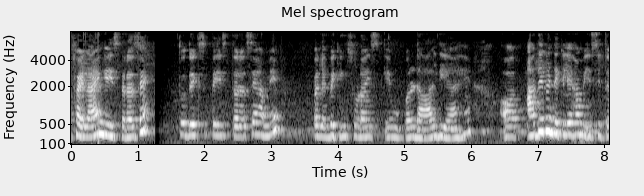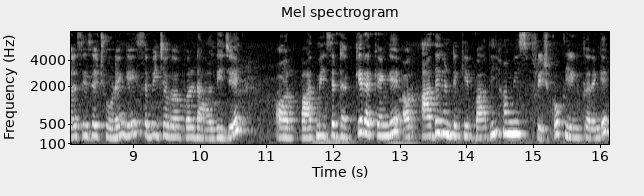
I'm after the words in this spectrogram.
फैलाएँगे इस तरह से। तो देख सकते हैं, इस तरह से हमने पहले बेकिंग सोडा इसके ऊपर डाल दिया है और आधे घंटे के लिए हम इसी तरह से इसे छोड़ेंगे, सभी जगह पर डाल दीजिए और बाद में इसे ढक के रखेंगे और आधे घंटे के बाद ही हम इस फ्रिज को क्लीन करेंगे।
